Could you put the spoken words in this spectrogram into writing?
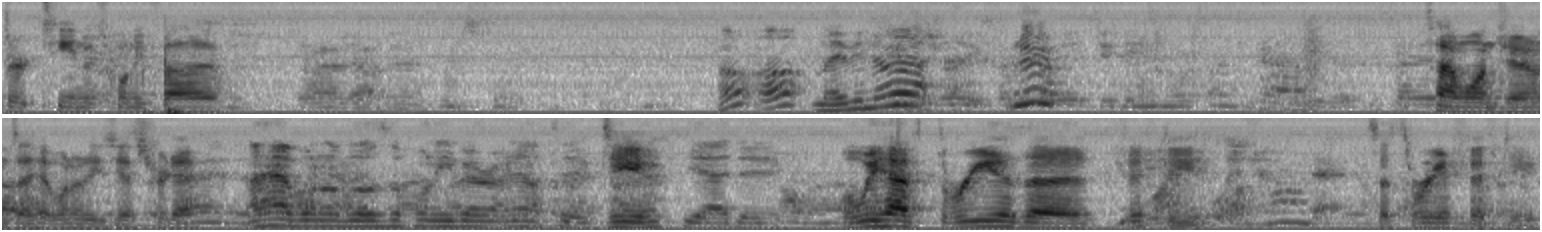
13 of 25. Oh, oh, maybe not. Yeah. Taiwan Jones, I hit one of these yesterday. I have one of those up on eBay right now too. Do you? Yeah, I do. Well, we have three of the 50. It's a three of 50.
